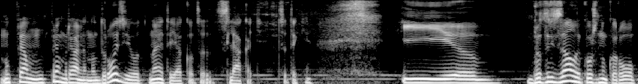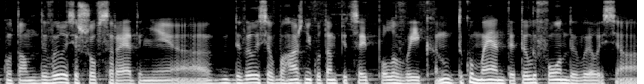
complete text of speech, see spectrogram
Ну, прям прям реально на дорозі, от знаєте, як от слякать. Це таке. І е, Розрізали кожну коробку, там, дивилися, що всередині, е, дивилися в багажнику там під цей половик, ну, документи, телефон дивилися,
